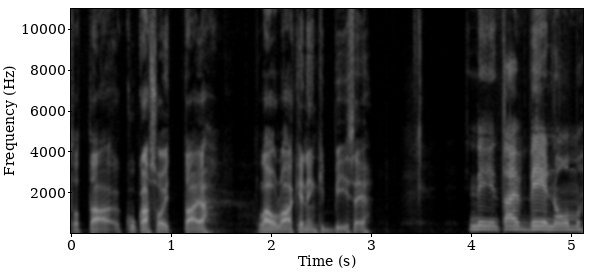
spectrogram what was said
tota, kuka soittaa ja laulaa kenenkin biisejä. Niin, tai Venom.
